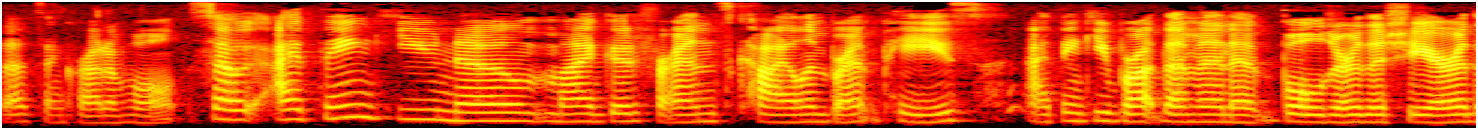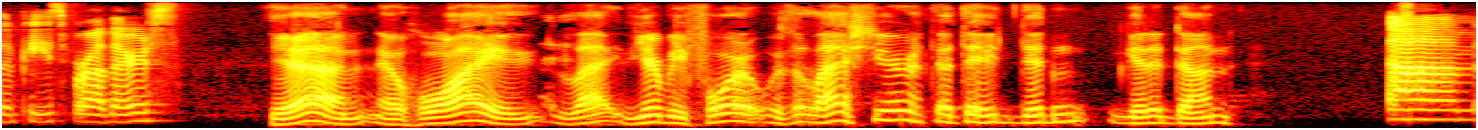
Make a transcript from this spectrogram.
that's incredible. So I think you know my good friends Kyle and Brent Pease. I think you brought them in at Boulder this year, the Pease Brothers. Yeah, and uh, Hawaii la- year before was it last year that they didn't get it done? Um,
